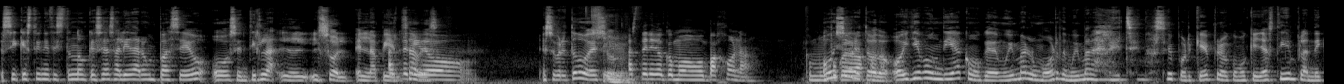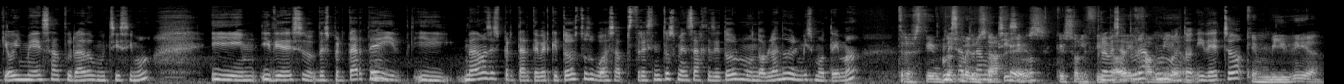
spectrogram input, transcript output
sí que estoy necesitando, aunque sea salir a dar un paseo o sentir la- el sol en la piel, Has ¿sabes? tenido, Sobre todo eso. Sí. has tenido como bajona. Como un Hoy sobre todo, hoy llevo un día como que de muy mal humor, de muy mala leche, no sé por qué, pero como que ya estoy en plan de que hoy me he saturado muchísimo y, y de eso, despertarte y, y nada más despertarte, ver que todos estos WhatsApps, 300 mensajes de todo el mundo hablando del mismo tema, 300 me satura mensajes muchísimo. que solicitaba Pero me satura un mía. montón y de hecho, Qué envidia.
